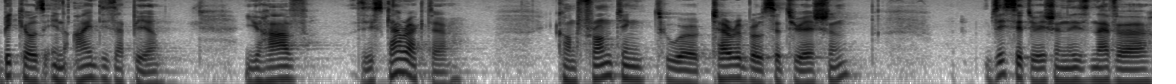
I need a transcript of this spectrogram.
Because in I Disappear, you have this character confronting to a terrible situation. This situation is never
